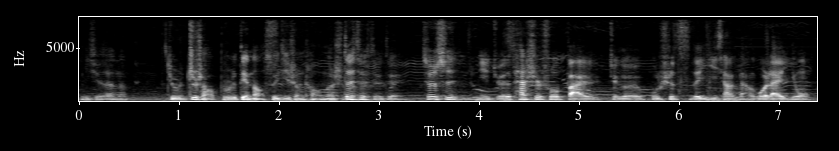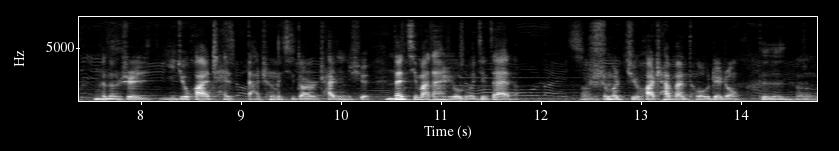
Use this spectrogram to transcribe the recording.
你觉得呢？就是至少不是电脑随机生成的，是吧？对对对对，就是你觉得他是说把这个古诗词的意象拿过来用，嗯可能是一句话拆打成了几段插进去，嗯但起码它还是有逻辑在的。嗯，什么菊花插满头这种，对对对。嗯，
